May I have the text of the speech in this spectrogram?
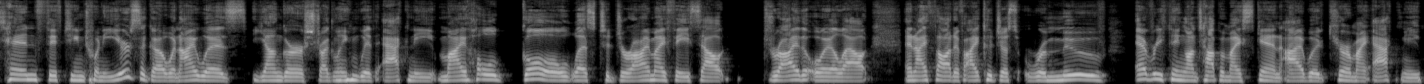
10, 15, 20 years ago, when I was younger, struggling with acne, my whole goal was to dry my face out, dry the oil out. And I thought if I could just remove everything on top of my skin, I would cure my acne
